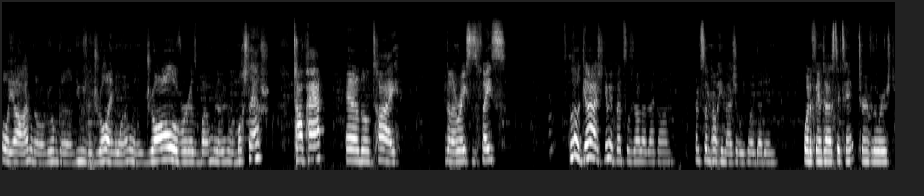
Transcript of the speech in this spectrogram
Oh yeah, I'm gonna do. I'm gonna use the drawing one. I'm gonna draw all over his butt. I'm gonna do a mustache, top hat, and a little tie. I'm gonna erase his face. Oh gosh, give me a pencil draw that back on. And somehow he magically plugged that in. What a fantastic t- turn for the worst.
